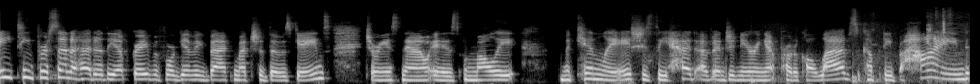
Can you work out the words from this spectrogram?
18% ahead of the upgrade before giving back much of those gains. Joining us now is Molly Mackinlay. She's the head of engineering at Protocol Labs, the company behind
